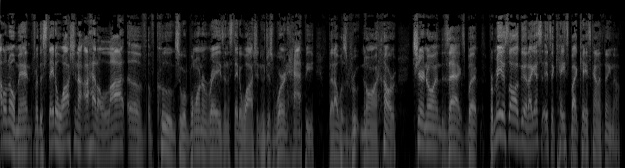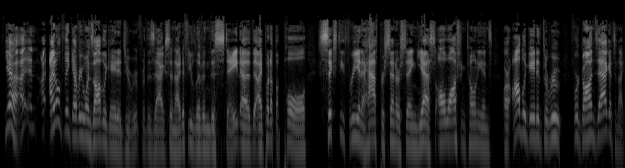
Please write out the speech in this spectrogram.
I don't know, man. For the state of Washington, I had a lot of, of Cougs who were born and raised in the state of Washington who just weren't happy that I was rooting on or cheering on the Zags. But for me, it's all good. I guess it's a case by case kind of thing, though. Yeah, I, and I, don't think everyone's obligated to root for the Zags tonight if you live in this state. Uh, I put up a poll 63.5% are saying yes, all Washingtonians are obligated to root for Gonzaga tonight.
